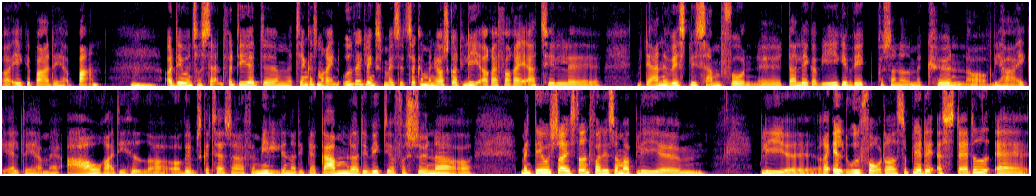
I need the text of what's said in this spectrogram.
og ikke bare det her barn. Mm. Og det er jo interessant, fordi at, øh, jeg tænker sådan rent udviklingsmæssigt, så kan man jo også godt lide at referere til øh, moderne vestlige samfund. Øh, der lægger vi ikke vægt på sådan noget med køn, og vi har ikke alt det her med arverettigheder, og hvem skal tage sig af familien, når de bliver gamle, og det er vigtigt at få sønner. Og... Men det er jo så i stedet for ligesom at blive... Øh, blive øh, reelt udfordret, så bliver det erstattet af,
